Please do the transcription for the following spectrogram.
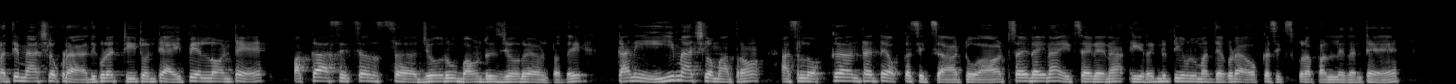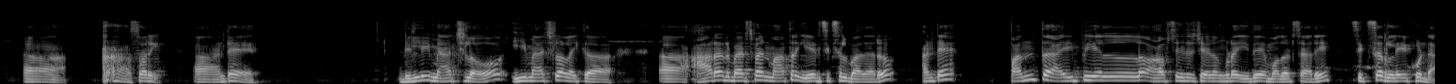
ప్రతి మ్యాచ్లో కూడా అది కూడా టీ ట్వంటీ ఐపీఎల్లో అంటే పక్కా సిక్సెస్ జోరు బౌండరీస్ జోరు ఉంటుంది. కానీ ఈ మ్యాచ్లో మాత్రం అసలు ఒక్క అంటే ఒక్క సిక్స్ అటు అటు సైడ్ అయినా ఇటు సైడ్ అయినా ఈ రెండు టీముల మధ్య కూడా ఒక్క సిక్స్ కూడా పడలేదంటే సారీ అంటే ఢిల్లీ మ్యాచ్లో ఈ మ్యాచ్లో లైక్ ఆర్ఆర్ బ్యాట్స్మెన్ మాత్రం ఏడు సిక్స్లు బాదారు. అంటే పంత్ ఐపీఎల్లో ఆఫ్ సెంచరీ చేయడం కూడా ఇదే మొదటిసారి సిక్సర్ లేకుండా.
